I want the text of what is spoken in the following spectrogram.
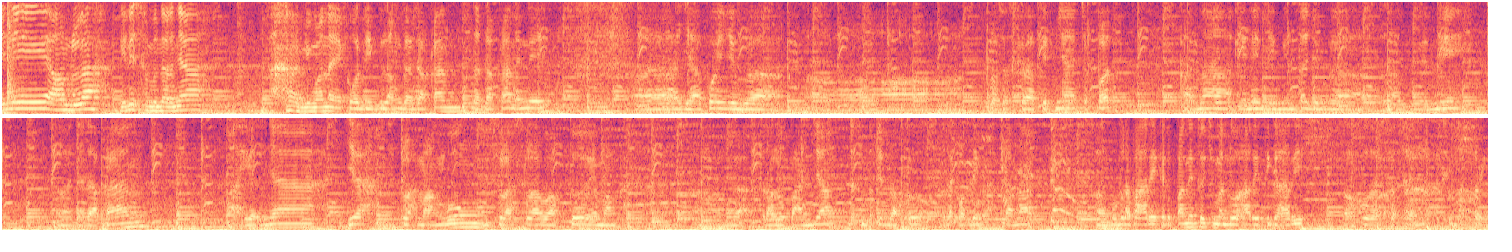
Ini alhamdulillah ini sebenarnya gimana ya kalau dibilang dadakan? Dadakan ini eh, ya apa juga eh, proses kreatifnya cepat. Karena ini diminta juga lagu ini eh, dadakan. Akhirnya ya setelah manggung di sela-sela waktu emang terlalu panjang dan sempetin waktu recording karena eh, beberapa hari ke depan itu cuma dua hari tiga hari uh, udah selesai mixing mastering.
